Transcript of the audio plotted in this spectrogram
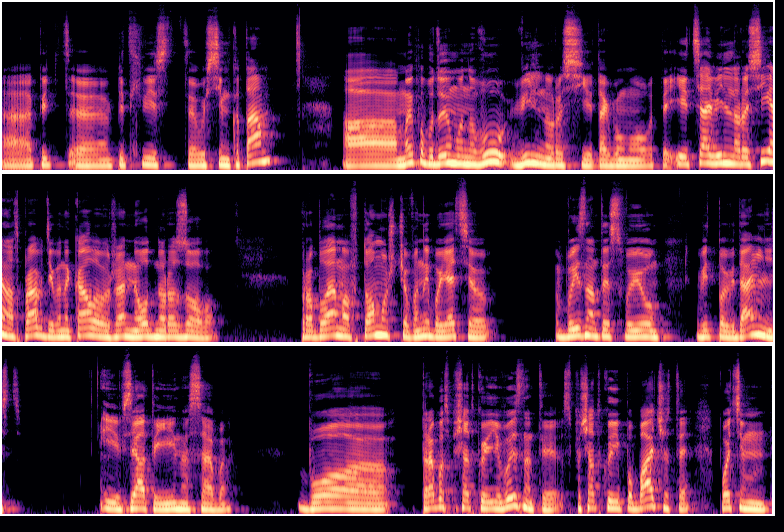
е, під, е, під хвіст усім котам. А ми побудуємо нову вільну Росію, так би мовити. І ця вільна Росія насправді виникала вже неодноразово. Проблема в тому, що вони бояться визнати свою відповідальність і взяти її на себе. Бо треба спочатку її визнати, спочатку її побачити, потім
